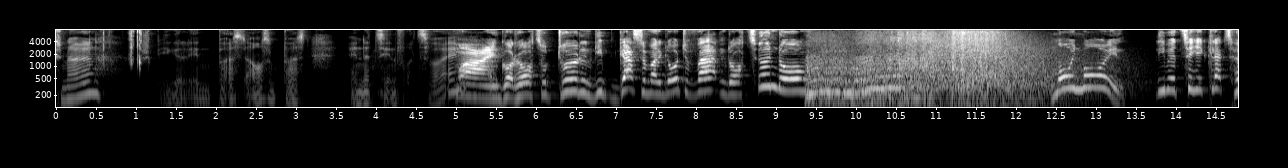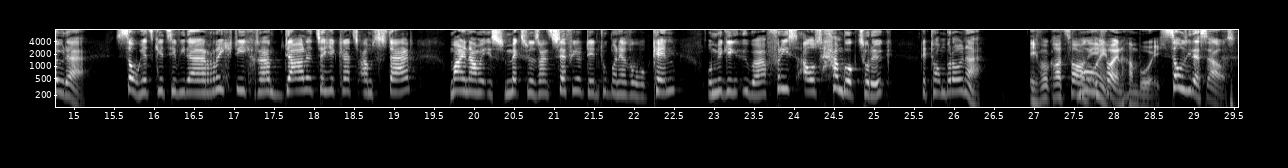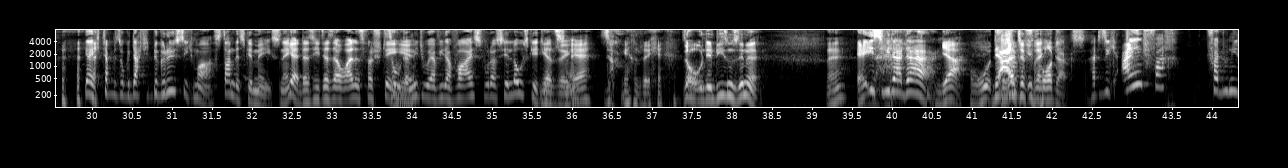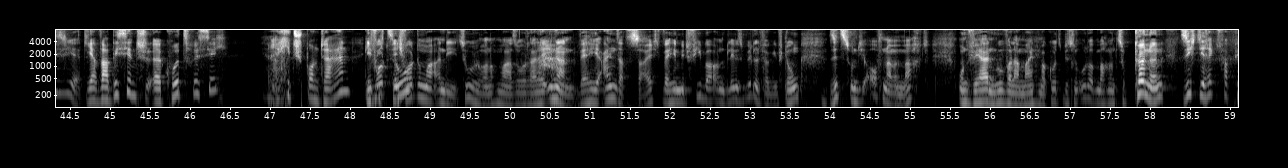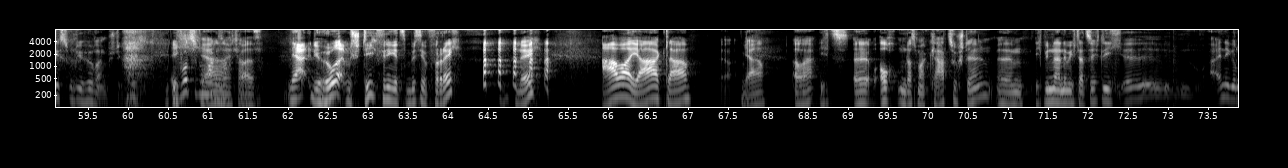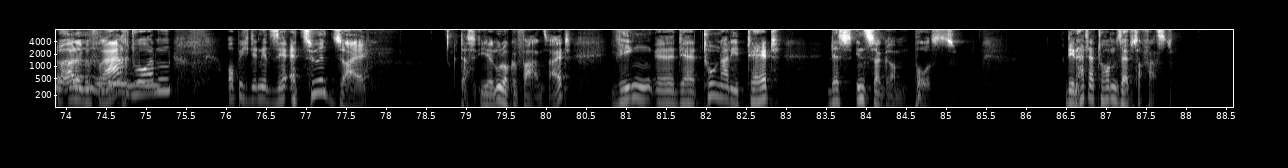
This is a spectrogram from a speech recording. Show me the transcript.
einschnallen. Spiegel innen passt, außen passt. Hände 10 vor 2. Mein Gott, hör auf zu trödeln. Gib Gas, Mann. Die Leute warten doch. Zündung. Moin, moin. Liebe Zeche Klatzhöder. So, jetzt geht's hier wieder richtig Randale Zeche Klatz am Start. Mein Name ist Maxwell St. Sheffield, den tut man ja so kennen. Und mir gegenüber Fries aus Hamburg zurück, der Tom Bräuner. Ich wollte gerade sagen, Moin. ich war in Hamburg. So sieht das aus. ja, ich habe mir so gedacht, ich begrüße dich mal, standesgemäß, ne? Ja, dass ich das auch alles verstehe. so, damit du ja wieder weißt, wo das hier losgeht ja, jetzt. sicher. Ne? So, Ja, sicher. so, und in diesem Sinne, ne? er ist wieder da. Ja, Der alte. Frechdachs hatte sich einfach verdünnisiert. Ja, war ein bisschen äh, kurzfristig. Recht spontan. Ich wollte ich wollte nur mal an die Zuhörer noch mal so daran erinnern, wer hier Einsatz zeigt, wer hier mit Fieber und Lebensmittelvergiftung sitzt und die Aufnahme macht und wer, nur weil er meint, mal kurz ein bisschen Urlaub machen zu können, sich direkt verpisst und die Hörer im Stich lässt. Ich, wollte es nur ja, mal gesagt ich haben. Ja, die Hörer im Stich finde ich jetzt ein bisschen frech. nicht? Aber ja, klar. Ja. Ja. Aber jetzt, äh, auch um das mal klarzustellen, ähm, ich bin da nämlich tatsächlich äh, einige Male gefragt worden, ob ich denn jetzt sehr erzürnt sei, dass ihr in Urlaub gefahren seid, wegen äh, der Tonalität des Instagram-Posts. Den hat der Torben selbst verfasst.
